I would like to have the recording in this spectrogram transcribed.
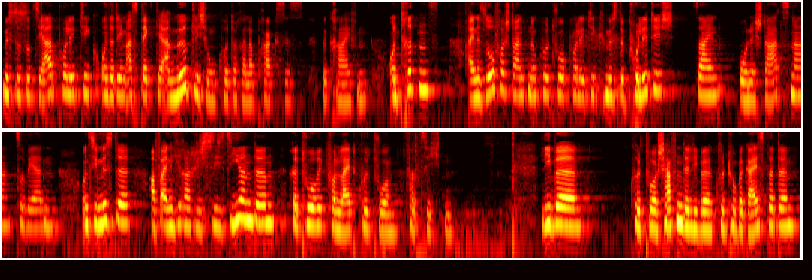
müsste Sozialpolitik unter dem Aspekt der Ermöglichung kultureller Praxis begreifen. Und drittens, eine so verstandene Kulturpolitik müsste politisch sein, ohne staatsnah zu werden. Und sie müsste auf eine hierarchisierende Rhetorik von Leitkultur verzichten. Liebe Kulturschaffende, liebe Kulturbegeisterte,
